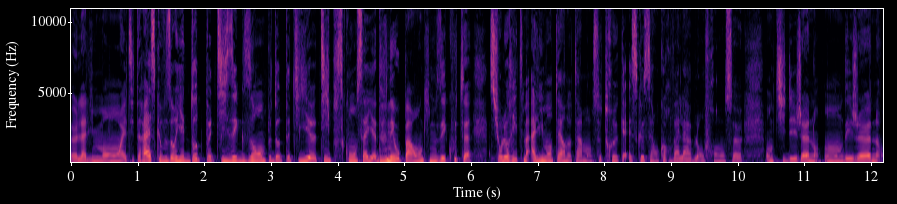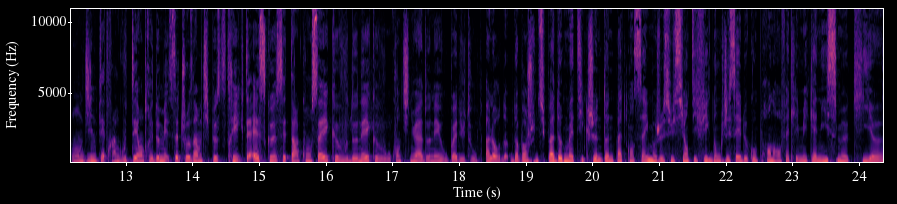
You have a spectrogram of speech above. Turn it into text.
l'aliment, etc. Est-ce que vous auriez d'autres petits exemples, d'autres petits tips, conseils à donner aux parents qui nous écoutent? Sur le rythme alimentaire notamment Ce truc, est-ce que c'est encore valable en France? On petit déjeune, on déjeune, on dîne peut-être un goûter entre les deux, mais cette chose un petit peu stricte, est-ce que c'est un conseil que vous donnez, que vous continuez à donner ou pas du tout? Alors d'abord, je ne suis pas dogmatique, je ne donne pas de conseils. Moi, je suis scientifique donc j'essaie de comprendre en fait les mécanismes qui euh,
